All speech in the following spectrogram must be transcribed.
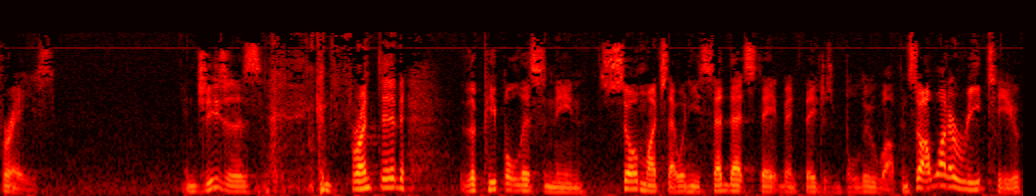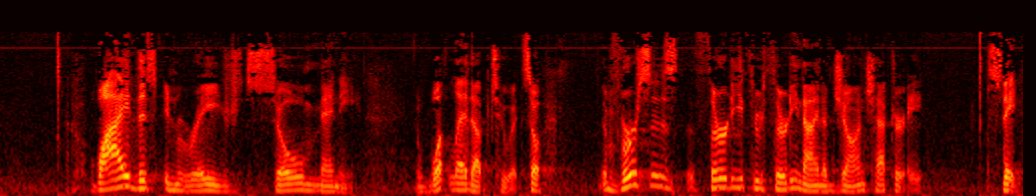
phrase and jesus confronted the people listening so much that when he said that statement they just blew up and so i want to read to you why this enraged so many and what led up to it. So, verses 30 through 39 of John chapter 8 state,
